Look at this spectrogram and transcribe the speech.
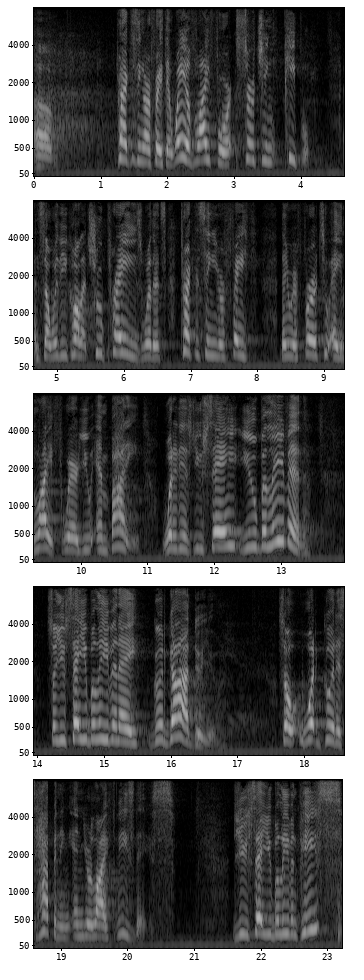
Um, practicing our faith, a way of life for searching people. And so, whether you call it true praise, whether it's practicing your faith, they refer to a life where you embody what it is you say you believe in. So you say you believe in a good God, do you? So, what good is happening in your life these days? Do you say you believe in peace?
